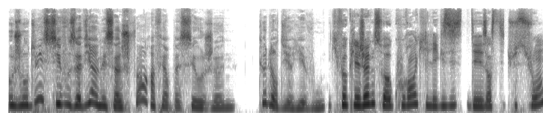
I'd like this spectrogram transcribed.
aujourd'hui, si vous aviez un message fort à faire passer aux jeunes, que leur diriez-vous? Il faut que les jeunes soient au courant qu'il existe des institutions,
